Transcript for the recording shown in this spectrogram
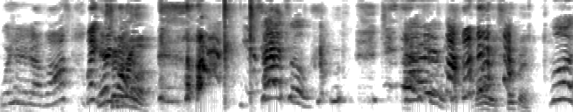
Wizard of Oz. Wait, Harry Cinderella. Castles. Jesus. Molly's tripping. More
